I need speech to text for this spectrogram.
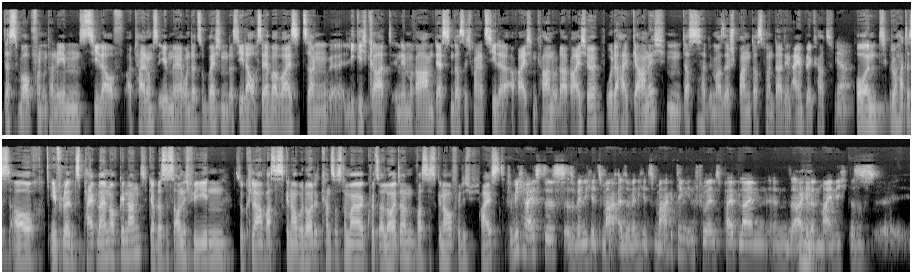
das überhaupt von Unternehmensziele auf Abteilungsebene herunterzubrechen, dass jeder auch selber weiß, sagen, äh, liege ich gerade in dem Rahmen dessen, dass ich meine Ziele erreichen kann oder erreiche oder halt gar nicht. Hm, das ist halt immer sehr spannend, dass man da den Einblick hat. Ja. Und du hattest auch Influence Pipeline noch genannt. Ich glaube, das ist auch nicht für jeden so klar, was es genau bedeutet. Kannst du das nochmal kurz erläutern, was das genau für dich heißt? Für mich heißt es, also wenn ich jetzt mar also wenn ich jetzt Marketing Influence Pipeline äh, sage, mhm. dann meine ich, dass es äh,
